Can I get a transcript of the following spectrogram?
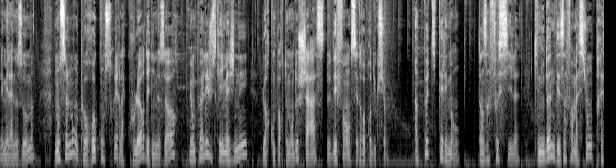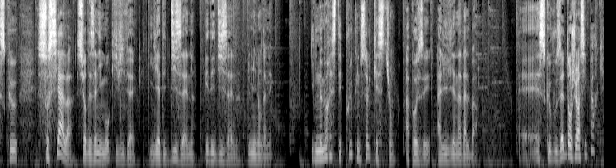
les mélanosomes, non seulement on peut reconstruire la couleur des dinosaures, mais on peut aller jusqu'à imaginer leur comportement de chasse, de défense et de reproduction. Un petit élément dans un fossile qui nous donne des informations presque sociales sur des animaux qui vivaient il y a des dizaines et des dizaines de millions d'années. Il ne me restait plus qu'une seule question à poser à Liliana Dalba. Est-ce que vous êtes dans Jurassic Park?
